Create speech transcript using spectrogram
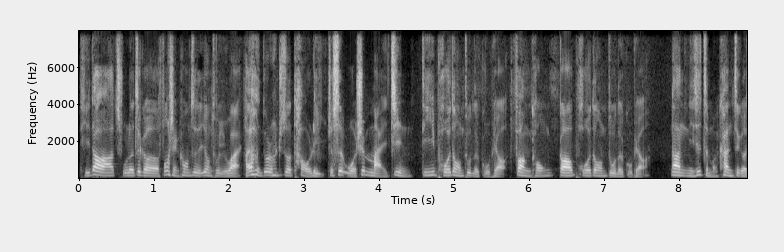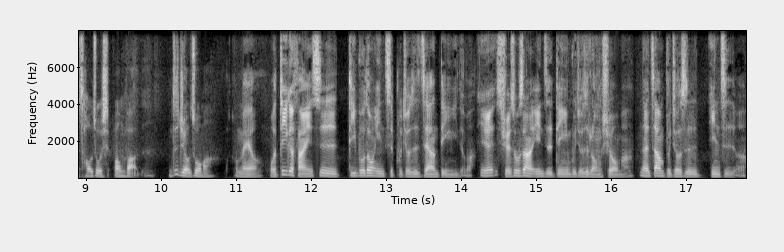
提到啊，除了这个风险控制的用途以外，还有很多人会去做套利，就是我去买进低波动度的股票，放空高波动度的股票。那你是怎么看这个操作方法的？你自己有做吗？我没有，我第一个反应是低波动因子不就是这样定义的吗？因为学术上的因子定义不就是龙秀吗？那这样不就是因子吗？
